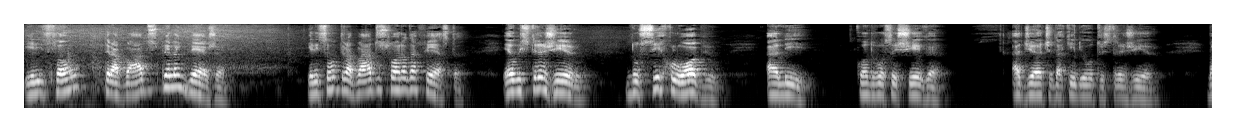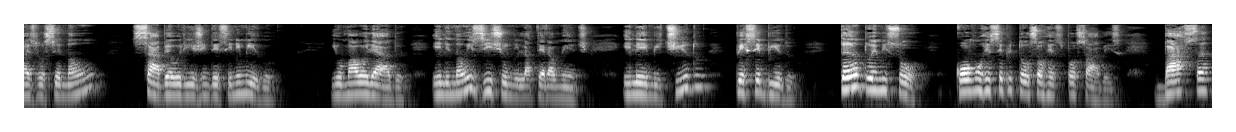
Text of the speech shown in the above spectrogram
Eles são travados pela inveja. Eles são travados fora da festa. É o estrangeiro, no círculo óbvio, ali, quando você chega adiante daquele outro estrangeiro. Mas você não sabe a origem desse inimigo. E o mal olhado, ele não existe unilateralmente. Ele é emitido, percebido tanto o emissor como o receptor são responsáveis. Basta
